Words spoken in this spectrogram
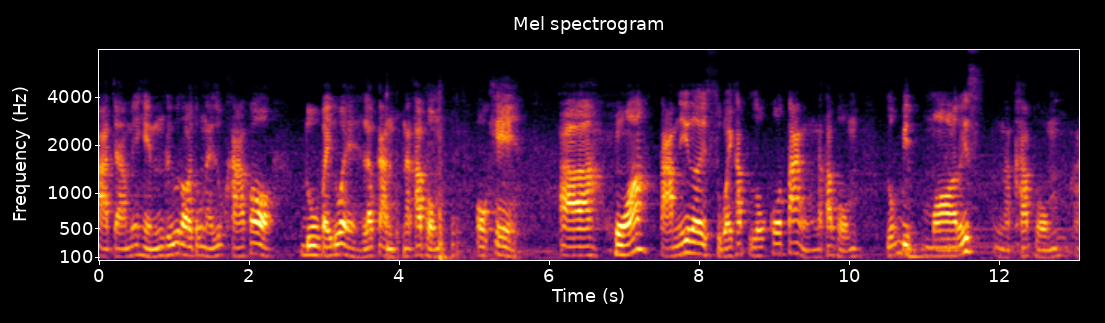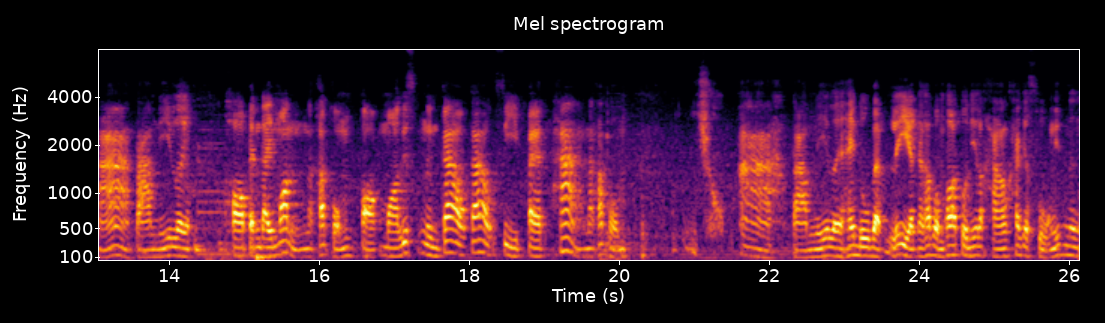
อาจจะไม่เห็นริ้วรอยตรงไหนลูกค้าก็ดูไปด้วยแล้วกันนะครับผมโอเค หัวตามนี้เลยสวยครับโลโก้ตั้งนะครับผมลูกบิดมอริสนะครับผมอ่าตามนี้เลยคอเป็นไดมอนด์นะครับผมตอกมอริสหนึ่งเก้าเก้าสี่แปดห้านะครับผมอ่าตามนี้เลยให้ดูแบบละเอียดนะครับผมเพราะตัวนี้ราคาค่อนข้างจะสูงนิดนึง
